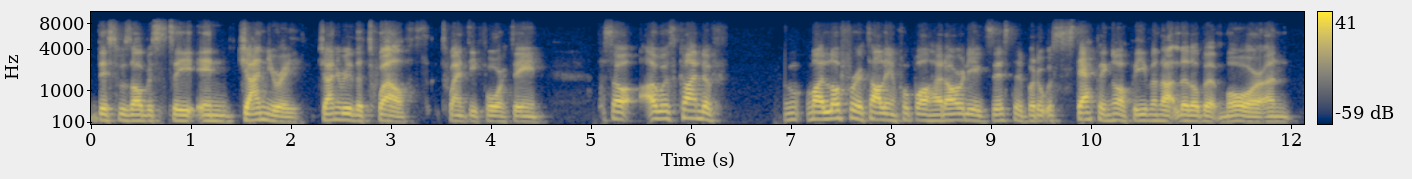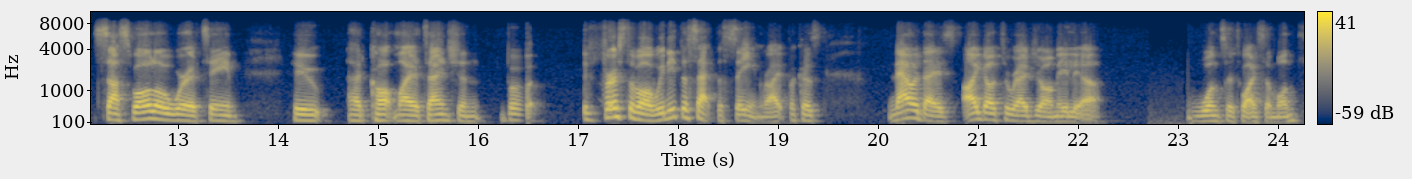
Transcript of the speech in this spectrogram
this was obviously in January, January the twelfth, twenty fourteen. So I was kind of my love for Italian football had already existed, but it was stepping up even that little bit more. And Sassuolo were a team who had caught my attention. But first of all, we need to set the scene, right? Because nowadays I go to Reggio Emilia once or twice a month,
